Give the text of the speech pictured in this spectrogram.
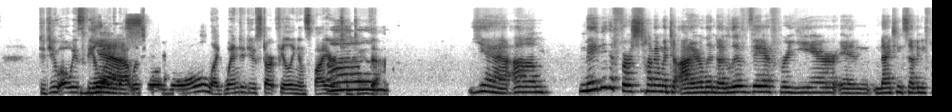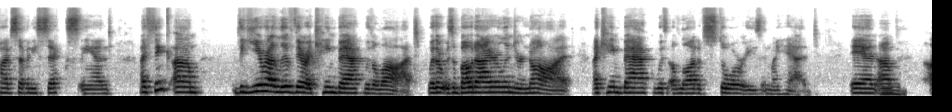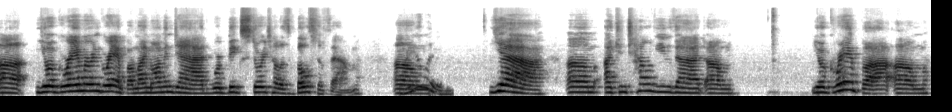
Did you always feel yes. like that was your role? Like when did you start feeling inspired um, to do that? Yeah. Um maybe the first time I went to Ireland, I lived there for a year in 1975, 76. And I think um, the year I lived there, I came back with a lot, whether it was about Ireland or not. I came back with a lot of stories in my head. And um, mm. uh, your grandma and grandpa, my mom and dad, were big storytellers, both of them. Um, really? Yeah um, I can tell you that um, your grandpa, um,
